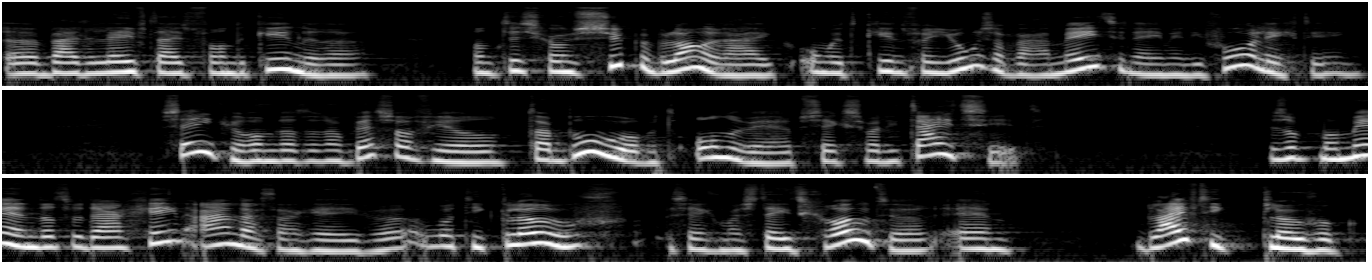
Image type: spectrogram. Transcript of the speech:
uh, bij de leeftijd van de kinderen. Want het is gewoon super belangrijk om het kind van jongs af aan mee te nemen in die voorlichting. Zeker omdat er nog best wel veel taboe op het onderwerp seksualiteit zit. Dus op het moment dat we daar geen aandacht aan geven, wordt die kloof zeg maar steeds groter en blijft die kloof ook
